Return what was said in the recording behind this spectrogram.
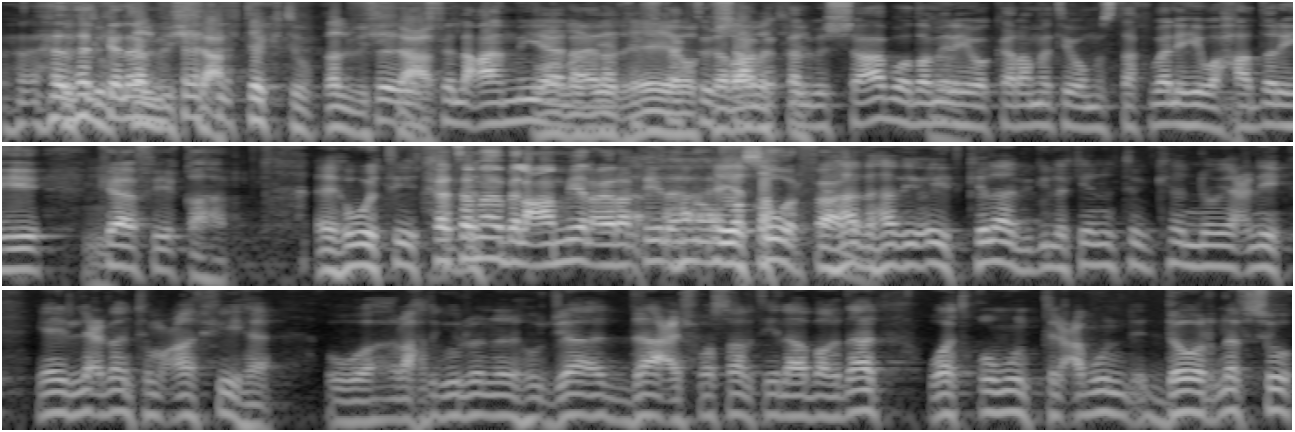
هذا الكلام. قلب الشعب تكتب قلب الشعب. في العامية العراقية إيه، فتكتوا الشعب قلب الشعب وضميره وكرامته ومستقبله وحاضره كافي قهر. إيه، هو ختمها بالعامية العراقية لأنه مقهور فعلا. هذا هذا يؤيد كلام يقول لك يعني أنتم كأنه يعني يعني اللعبة أنتم عارفيها. وراح تقولون انه جاء داعش وصلت إلى بغداد وتقومون تلعبون الدور نفسه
